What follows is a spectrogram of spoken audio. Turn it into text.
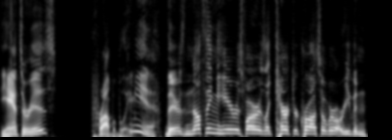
The answer is probably. yeah. There's nothing here as far as like character crossover or even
